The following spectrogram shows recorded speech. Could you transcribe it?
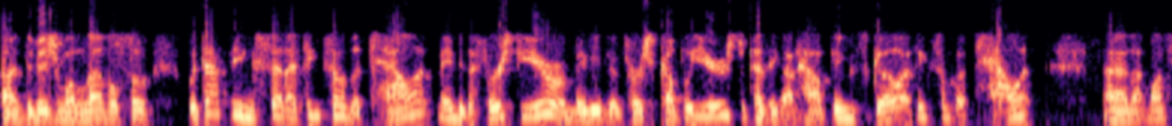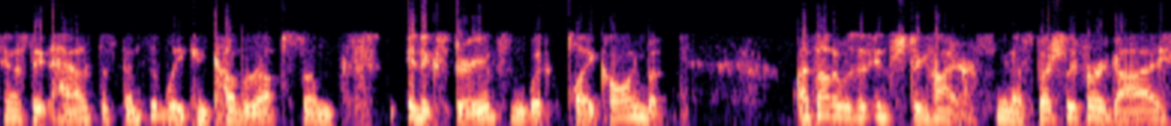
uh, Division One level. So, with that being said, I think some of the talent, maybe the first year or maybe the first couple years, depending on how things go, I think some of the talent uh, that Montana State has defensively can cover up some inexperience with play calling, but I thought it was an interesting hire, you know, especially for a guy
